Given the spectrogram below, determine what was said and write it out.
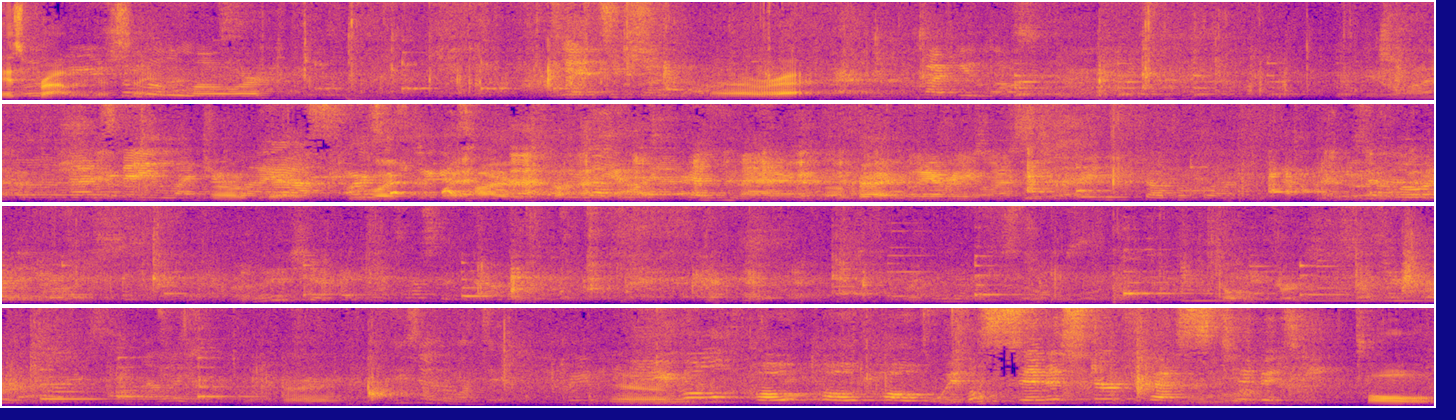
it's probably the It's a same. little lower. Yeah, it's usually low. All right. Might be low. Not as many ledger lines. Okay, who likes to play higher? Doesn't matter. Okay. Whatever you want to say. Maybe double glass. These are lower than yours. I can test it now. Tony first, second part. Okay. These are the ones that. And, Evil ho ho ho with sinister festivity. oh,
